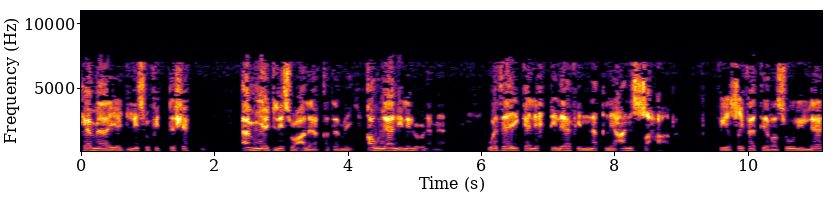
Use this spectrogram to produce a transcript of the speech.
كما يجلس في التشهد أم يجلس على قدميه قولان للعلماء. وذلك لاختلاف النقل عن الصحابة في صفة رسول الله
